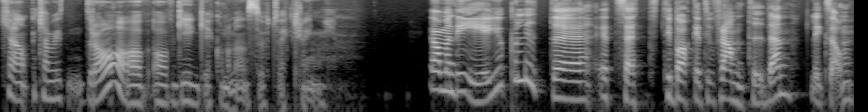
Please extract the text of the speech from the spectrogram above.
kan, kan vi dra av, av gigekonomins utveckling? Ja men det är ju på lite ett sätt tillbaka till framtiden. Liksom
